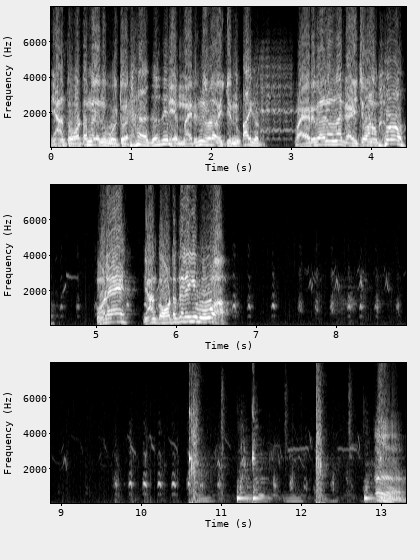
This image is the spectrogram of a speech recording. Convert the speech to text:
ഞാൻ തോട്ടം വരെ ഒന്ന് പോയിട്ട് വരാം. ആ, ധൃതി. ഏ, മരുന്ന് ഇവിടെ വയ്ക്കുന്നു. ആയിക്കോട്ടെ. വയറുവേദന വന്നാ കഴിച്ചോണം. ഓ. മോളെ ഞാൻ തോട്ടത്തിലേക്ക് പോവാ. അയ്യോ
